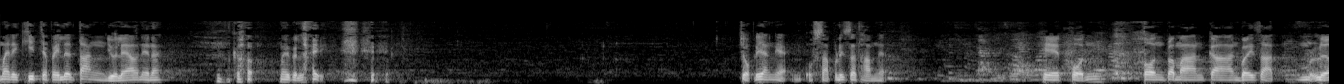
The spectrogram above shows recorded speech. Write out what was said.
ไม่ได้คิดจะไปเลือกตั้งอยู่แล้วเนี่ยนะ ก็ไม่เป็นไร จบหรือยังเนี่ยสัพพริสธรรมเนี่ย เหตุผลตนประมาณการบริษัท เหลือ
